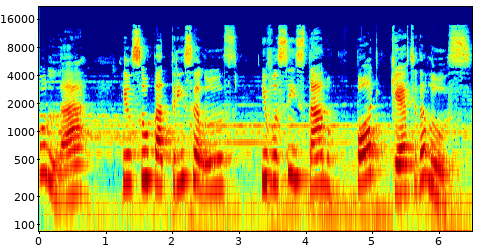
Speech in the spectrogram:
Olá, eu sou Patrícia Luz e você está no podcast da Luz.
